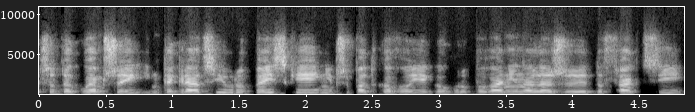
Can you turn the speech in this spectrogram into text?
co do głębszej integracji europejskiej. Nieprzypadkowo jego ugrupowanie należy do frakcji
